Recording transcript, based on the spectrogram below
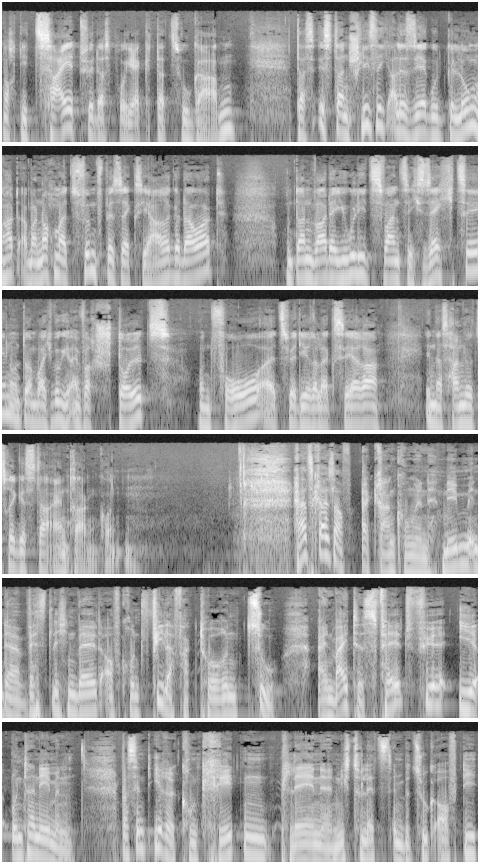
noch die Zeit für das Projekt dazu gaben. Das ist dann schließlich alles sehr gut gelungen, hat aber nochmals fünf bis sechs Jahre gedauert. Und dann war der Juli 2016 und dann war ich wirklich einfach stolz und froh, als wir die Relaxera in das Handelsregister eintragen konnten. Herz-Kreislauf-Erkrankungen nehmen in der westlichen Welt aufgrund vieler Faktoren zu. Ein weites Feld für Ihr Unternehmen. Was sind Ihre konkreten Pläne, nicht zuletzt in Bezug auf die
